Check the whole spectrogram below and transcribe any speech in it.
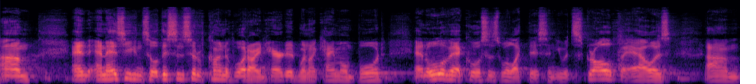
Um, and, and as you can see, this is sort of kind of what I inherited when I came on board. And all of our courses were like this, and you would scroll for hours. Um,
